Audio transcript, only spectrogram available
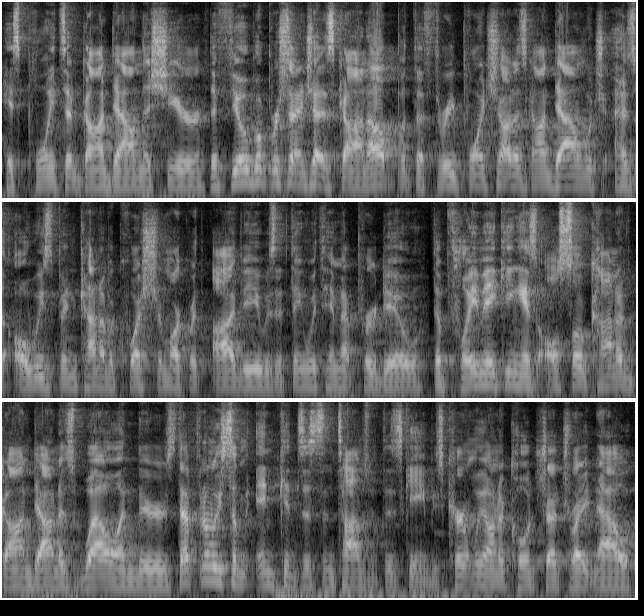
His points have gone down this year. The field goal percentage has gone up, but the three point shot has gone down, which has always been kind of a question mark with Ivey. It was a thing with him at Purdue. The playmaking has also kind of gone down as well, and there's definitely some inconsistent times with this game. He's currently on a cold stretch right now,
